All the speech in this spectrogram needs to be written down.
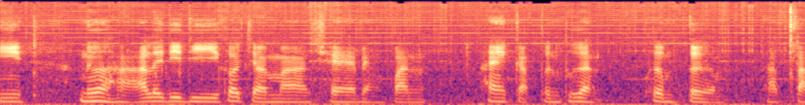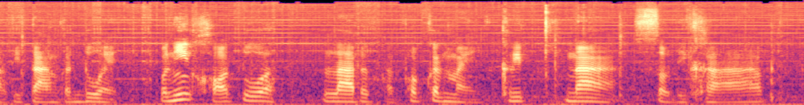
เนื้อหาอะไรดีๆ ก็จะมาแชร์แบ่งปันให้กับเพื่อนๆเพิ่มเติมนะครับฝากติดตามกันด้วย วันนี้ขอตัวลาไปก่อนพบกันใหม่คลิปหน้า สวัสดีครับ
